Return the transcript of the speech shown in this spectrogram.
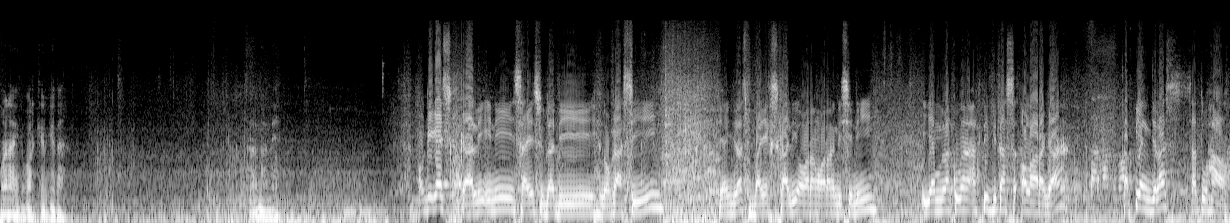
Mana yang parkir kita? Sana nih. Oke guys, kali ini saya sudah di lokasi yang jelas banyak sekali orang-orang di sini yang melakukan aktivitas olahraga. Tapi yang jelas satu hal,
